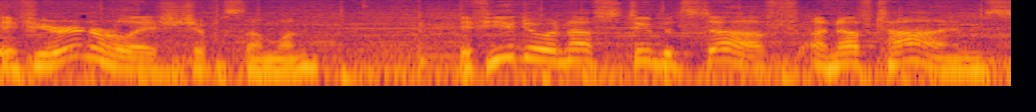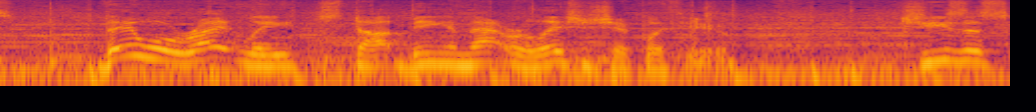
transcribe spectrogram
if you're in a relationship with someone, if you do enough stupid stuff enough times, they will rightly stop being in that relationship with you. Jesus,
